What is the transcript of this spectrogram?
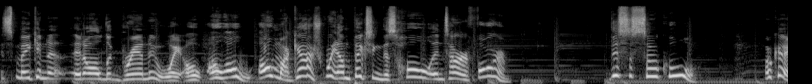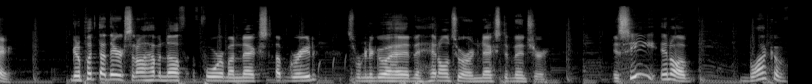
It's making it all look brand new. Wait. Oh. Oh. Oh. Oh my gosh. Wait. I'm fixing this whole entire farm. This is so cool. Okay. I'm gonna put that there because I don't have enough for my next upgrade. So we're gonna go ahead and head on to our next adventure. Is he in a block of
